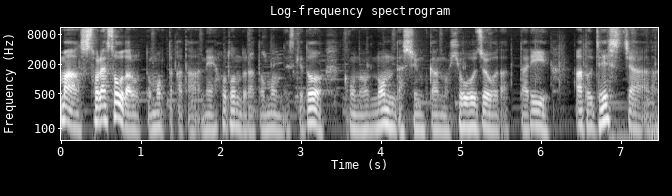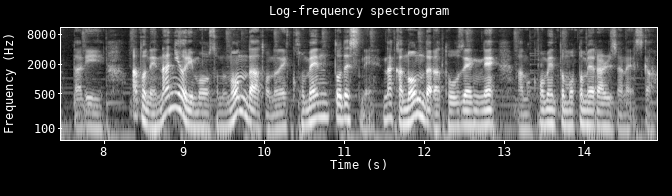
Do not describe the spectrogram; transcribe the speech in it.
まあそりゃそうだろうと思った方はねほとんどだと思うんですけどこの飲んだ瞬間の表情だったりあとジェスチャーだったりあとね何よりもその飲んだ後のねコメントですね。なんか飲んだら当然ねあのコメント求められるじゃないですか。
